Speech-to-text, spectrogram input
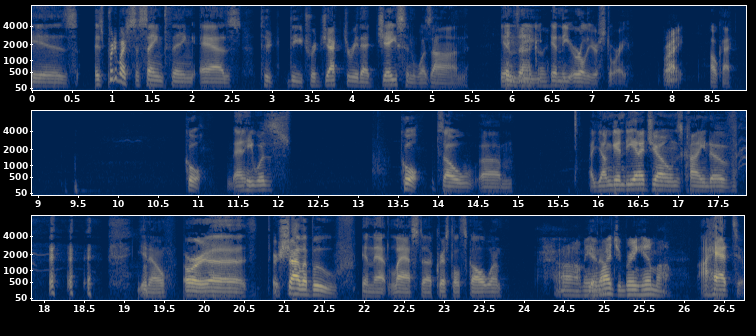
is is pretty much the same thing as the, the trajectory that Jason was on in Exactly. the in the earlier story. Right. Okay. Cool. And he was cool. So um, a young Indiana Jones kind of, you know, or uh, or Shia LaBeouf in that last uh, Crystal Skull one. Oh man, You know. why'd you bring him up? I had to.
